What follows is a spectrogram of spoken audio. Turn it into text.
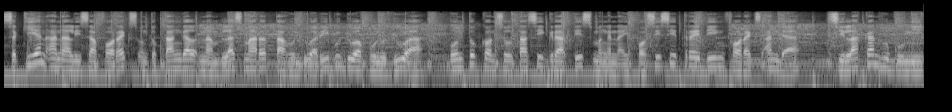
Sekian analisa forex untuk tanggal 16 Maret tahun 2022. Untuk konsultasi gratis mengenai posisi trading forex Anda, silakan hubungi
